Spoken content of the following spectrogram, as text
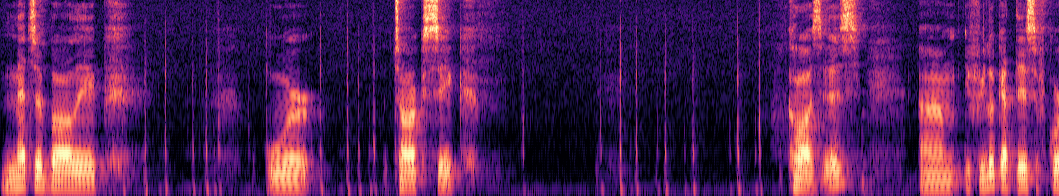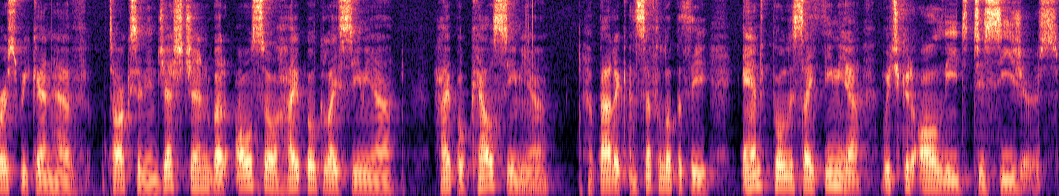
metabolic or toxic causes. Um, if we look at this, of course, we can have toxin ingestion, but also hypoglycemia, hypocalcemia, hepatic encephalopathy, and polycythemia, which could all lead to seizures.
